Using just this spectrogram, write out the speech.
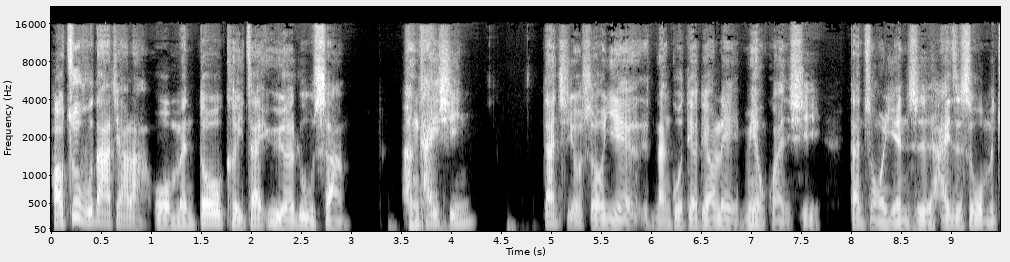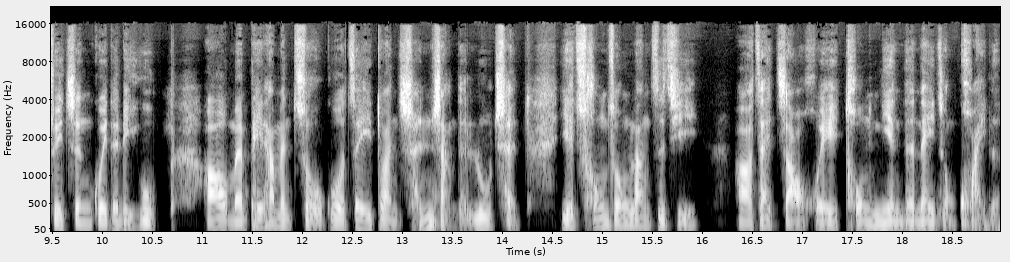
好，祝福大家啦，我们都可以在育儿路上很开心。但是有时候也难过掉掉泪没有关系，但总而言之，孩子是我们最珍贵的礼物。好，我们陪他们走过这一段成长的路程，也从中让自己啊再找回童年的那一种快乐。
